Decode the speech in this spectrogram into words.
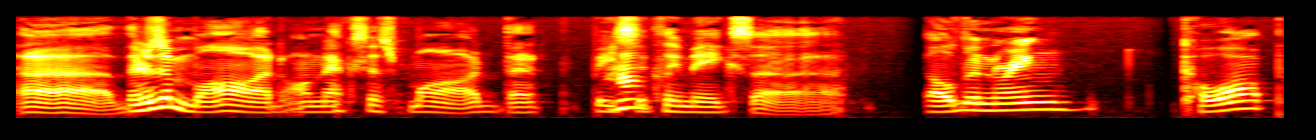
uh, there's a mod on Nexus Mod that basically makes uh Elden Ring co-op.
